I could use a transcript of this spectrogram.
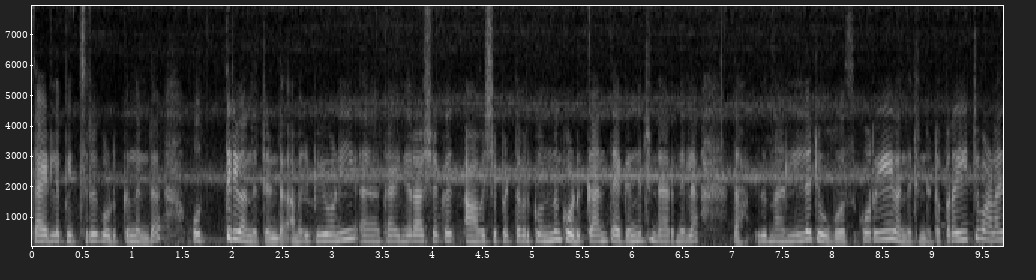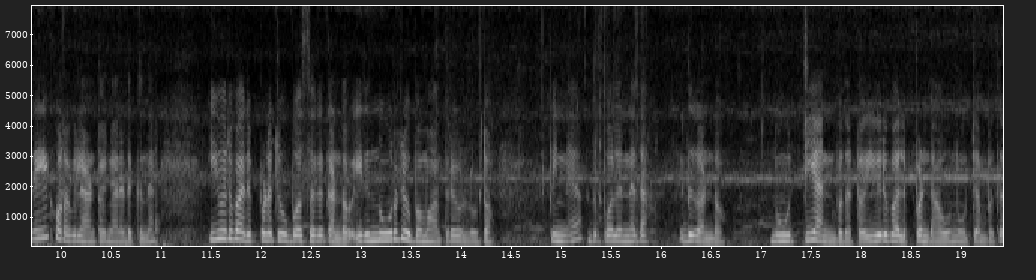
സൈഡിൽ പിക്ചർ കൊടുക്കുന്നുണ്ട്. ഒത്തിരി വന്നിട്ടുണ്ട്. അമരി പിയോണി കഴിഞ്ഞ പ്രാവശ്യമൊക്കെ ആവശ്യപ്പെട്ടവർക്കൊന്നും കൊടുക്കാൻ തികഞ്ഞിട്ടുണ്ടായിരുന്നില്ല. അതാ ഇത് നല്ല ട്യൂബേഴ്സ് കുറേ വന്നിട്ടുണ്ട് കേട്ടോ അപ്പോൾ റേറ്റ് വളരെ കുറവിലാണ് കേട്ടോ ഞാൻ എടുക്കുന്നത് ഈ ഒരു വലുപ്പുള്ള ട്യൂബേഴ്സൊക്കെ കണ്ടോ? ഇരുന്നൂറ് രൂപ മാത്രമേ ഉള്ളൂ കേട്ടോ പിന്നെ അതുപോലെ തന്നെ ഇതാ ഇത് കണ്ടോ? നൂറ്റി അൻപത് കേട്ടോ ഈ ഒരു വലുപ്പം ഉണ്ടാവും നൂറ്റമ്പത്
